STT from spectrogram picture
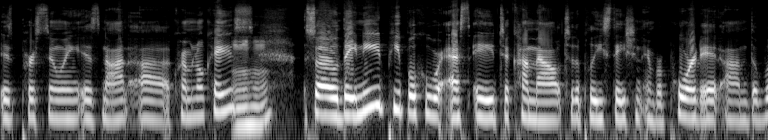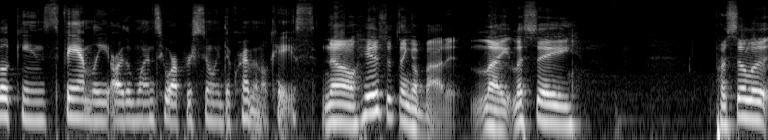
is pursuing is not a criminal case. Mm-hmm. So they need people who were SA to come out to the police station and report it. Um, the Wilking family are the ones who are pursuing the criminal case. Now, here's the thing about it. Like, let's say Priscilla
